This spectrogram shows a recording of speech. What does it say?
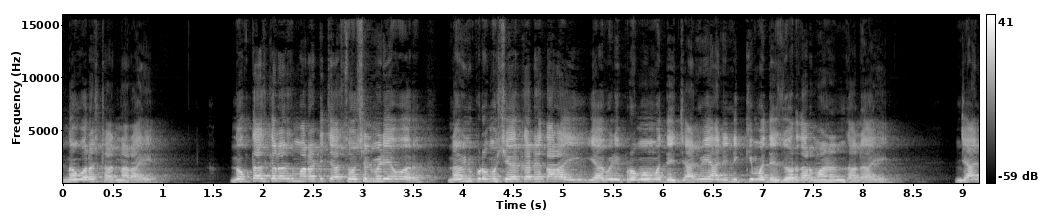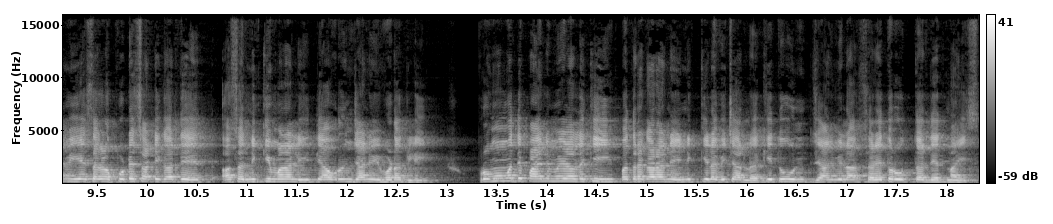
नवलच ठरणार आहे. नुकताच कलर्स मराठीच्या सोशल मीडियावर नवीन प्रोमो शेअर करण्यात आला आहे. यावेळी प्रोमोमध्ये जान्हवी आणि निक्कीमध्ये जोरदार भांडण झालं आहे. जान्हवी हे सगळं फुटेजसाठी करते असं निक्की म्हणाली त्यावरून जान्हवी भडकली. प्रोमोमध्ये पाहायला मिळालं की पत्रकाराने निक्कीला विचारलं की तू जान्हवीला सडेतोड उत्तर देत नाहीस.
